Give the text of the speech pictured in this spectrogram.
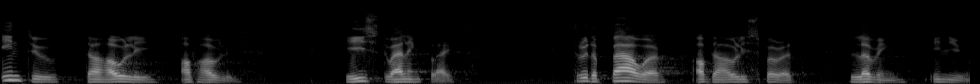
into the Holy of Holies, His dwelling place, through the power of the Holy Spirit living in you.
